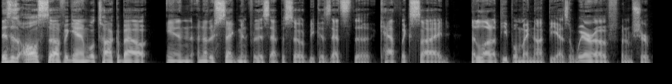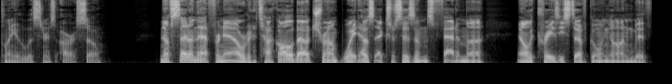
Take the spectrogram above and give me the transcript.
This is all stuff, again, we'll talk about in another segment for this episode because that's the Catholic side that a lot of people might not be as aware of, but I'm sure plenty of the listeners are. So Enough said on that for now. We're going to talk all about Trump, White House exorcisms, Fatima, and all the crazy stuff going on with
